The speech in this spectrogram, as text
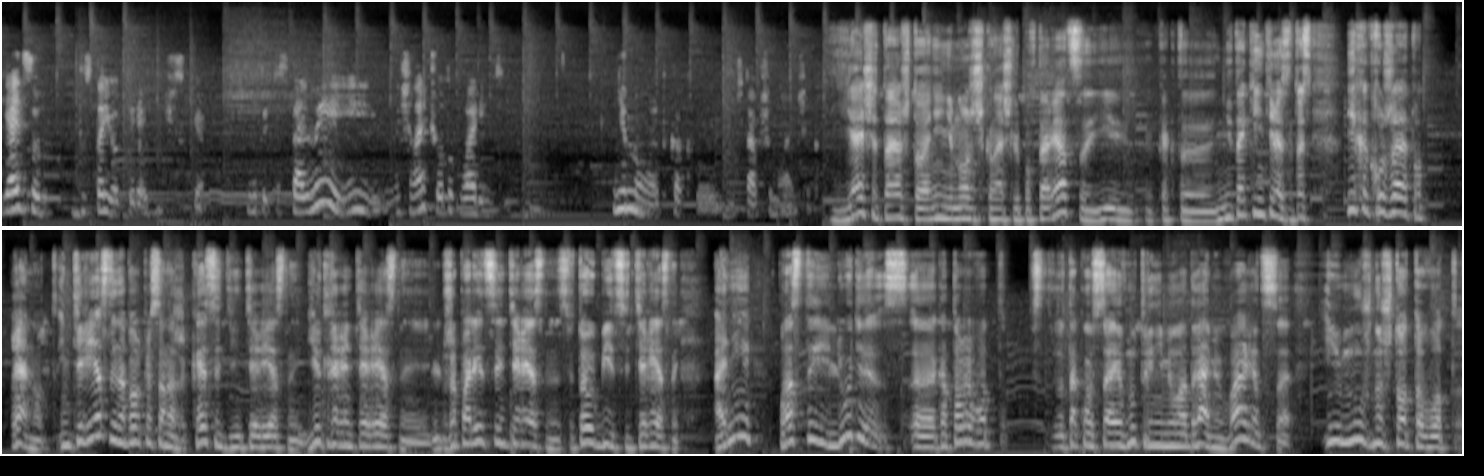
яйца достает периодически. Вот эти стальные и начинает что-то творить. Не ноет, как уставший мальчик. Я считаю, что они немножечко начали повторяться и как-то не такие интересные. То есть их окружает вот реально вот, интересный набор персонажей. Кэссиди интересный, Гитлер интересный, же полиция интересный, Святой Убийца интересный. Они простые люди, э, которые вот в такой своей внутренней мелодраме варятся, им нужно что-то вот,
